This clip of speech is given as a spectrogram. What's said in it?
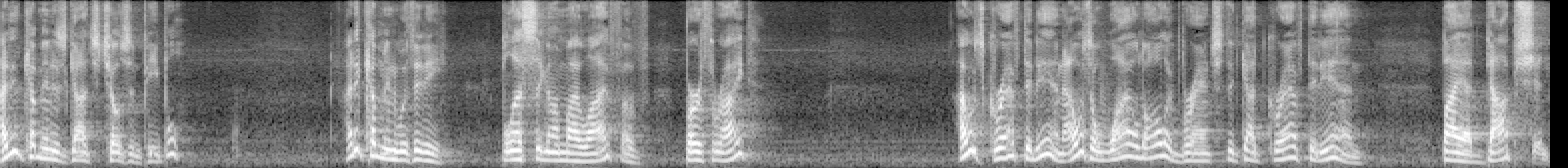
I didn't come in as God's chosen people. I didn't come in with any blessing on my life of birthright. I was grafted in. I was a wild olive branch that got grafted in by adoption.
